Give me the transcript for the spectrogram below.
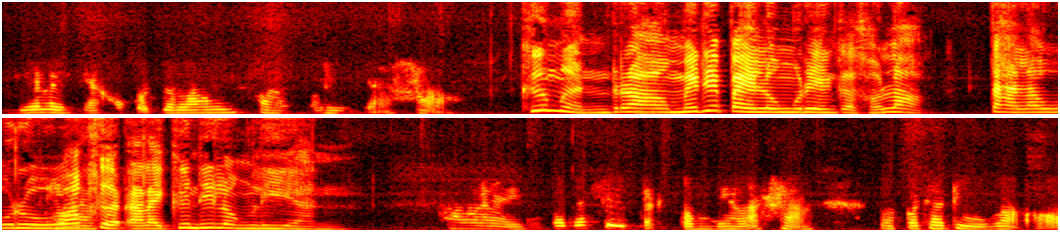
นี้อะไรอย่างเงี้ยเขาก็จะเล่าให้ฟังอะไรอย่างเงี้ยค่ะ คือเหมือนเราไม่ได้ไปโรงเรียนกับเขาหรอก แต่เรารู้ว่าค่ะเกิดอะไรขึ้นที่โรงเรียนใช่ก็จะสืบจากตรงเนี้ยแหละค่ะแล้วก็จะดูว่าอ๋อ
